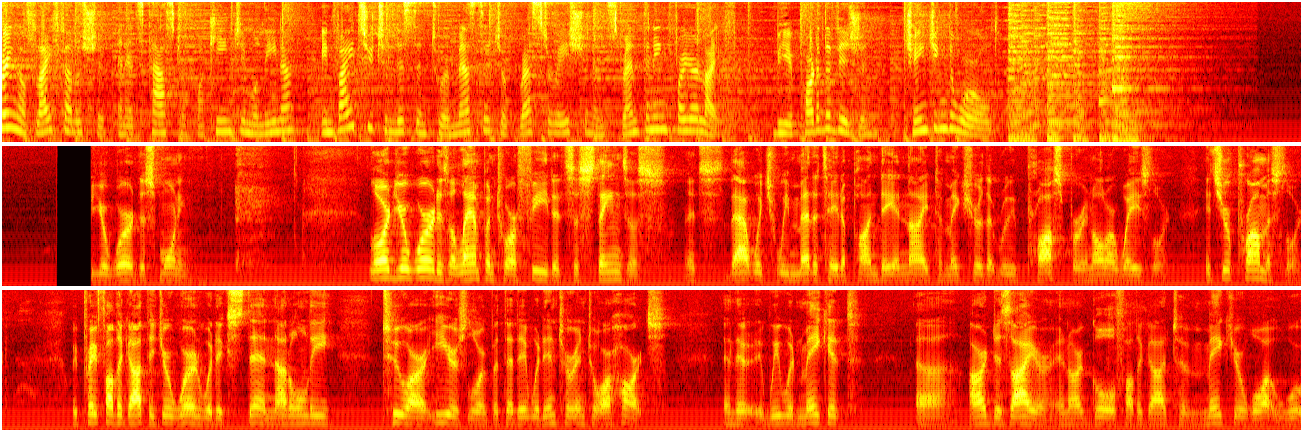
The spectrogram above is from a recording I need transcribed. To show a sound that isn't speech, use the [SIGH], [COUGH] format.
Spring of Life Fellowship and its pastor Joaquin G. Molina invites you to listen to a message of restoration and strengthening for your life. Be a part of the vision, changing the world. Your word this morning. Lord, your word is a lamp unto our feet. It sustains us. It's that which we meditate upon day and night to make sure that we prosper in all our ways, Lord. It's your promise, Lord. We pray, Father God, that your word would extend not only to our ears, Lord, but that it would enter into our hearts and that we would make it uh, our desire and our goal, Father God, to make your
